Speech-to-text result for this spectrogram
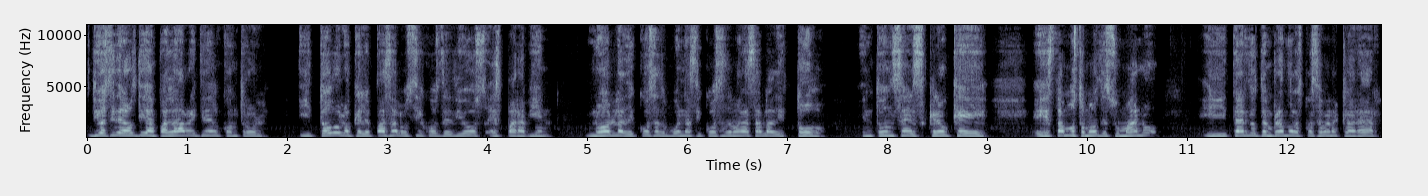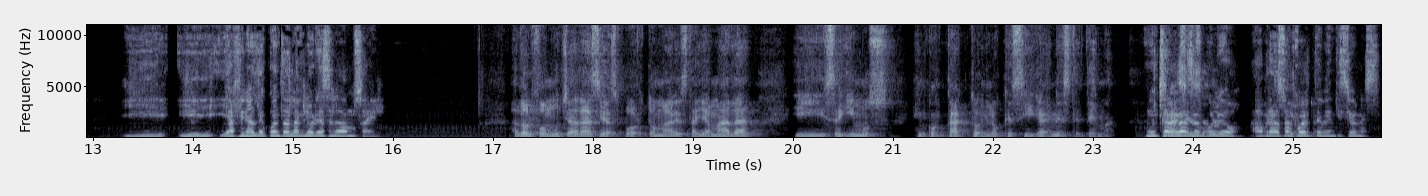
Dios tiene la última palabra y tiene el control. Y todo lo que le pasa a los hijos de Dios es para bien. No habla de cosas buenas y cosas malas, habla de todo. Entonces creo que estamos tomados de su mano y tarde o temprano las cosas van a aclarar. Y, y a final de cuentas la gloria se la damos a Él. Adolfo, muchas gracias por tomar esta llamada y seguimos en contacto en lo que siga en este tema. Muchas gracias, Julio. Abrazo fuerte, bendiciones.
